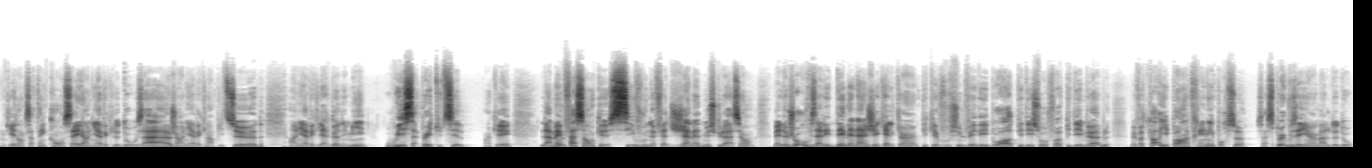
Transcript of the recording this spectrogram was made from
Donc, certains conseils en lien avec le dosage, en lien avec l'amplitude, en lien avec l'ergonomie, oui, ça peut être utile. La même façon que si vous ne faites jamais de musculation, mais ben, le jour où vous allez déménager quelqu'un, puis que vous soulevez des boîtes, puis des sofas, puis des meubles, mais votre corps n'est pas entraîné pour ça. Ça se peut que vous ayez un mal de dos.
